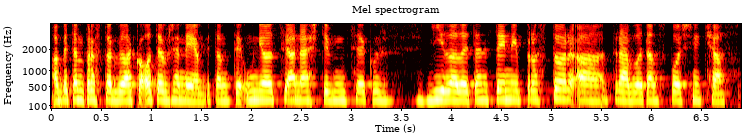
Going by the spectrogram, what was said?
aby ten prostor byl jako otevřený, aby tam ty umělci a návštěvníci jako sdíleli ten stejný prostor a trávili tam společný čas.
